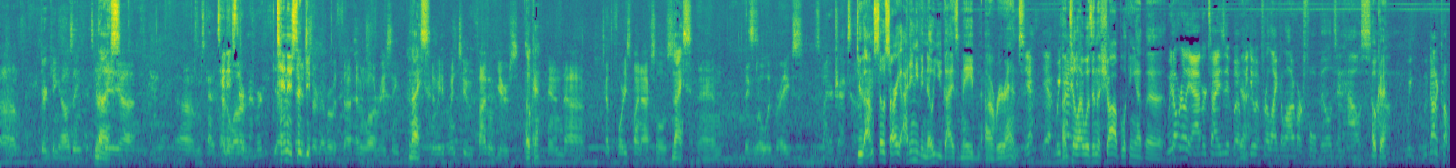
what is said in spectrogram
um, Dirt King housing. It's got Nice. a uh, It's got a 10 inch Weller- third member. yeah, 10 inch third- third member with uh, Evan Weller Racing, Nice. and then we went to 5.0 gears. Okay. And uh, it's got the 40 spline axles. Nice. And big Wilwood brakes. Spider tracks. Hub. Dude, I'm so sorry. I didn't even know you guys made uh, rear ends Yeah, yeah. We until I was in the shop looking at the. We don't really advertise it, but Yeah. we do it for like a lot of our full builds in house. Okay. we've, we've done a couple,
